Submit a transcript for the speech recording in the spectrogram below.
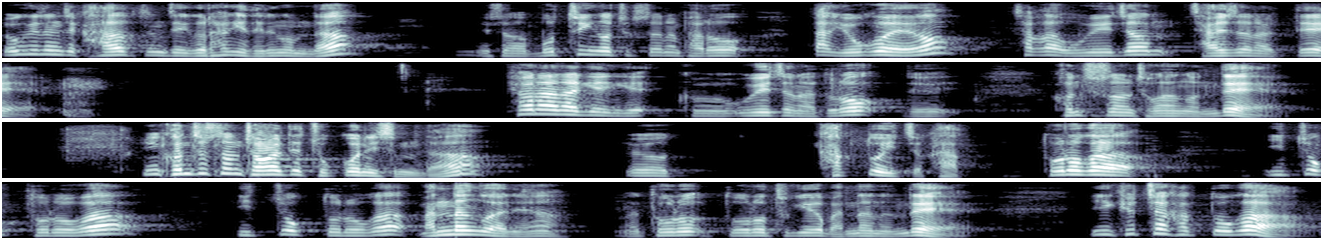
여기는 이제 가각전제 이걸 하게 되는 겁니다. 그래서 모퉁이 건축선은 바로 딱 요거예요. 차가 우회전, 좌회전할 때 편안하게 그 우회전하도록 건축선을 정한 건데 이 건축선 정할 때 조건이 있습니다. 요 각도 있죠, 각. 도로가 이쪽 도로와 이쪽 도로가 만난 거 아니야. 도로 도로 두 개가 만났는데 이 교차 각도가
